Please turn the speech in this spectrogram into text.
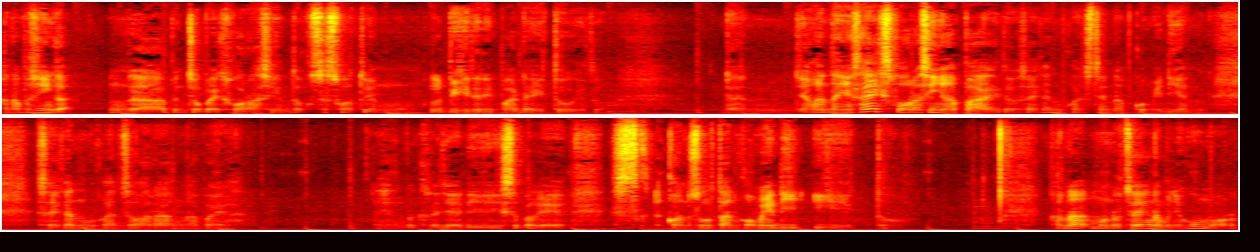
kenapa sih nggak nggak mencoba eksplorasi untuk sesuatu yang lebih daripada itu gitu dan jangan tanya saya eksplorasinya apa? Gitu. Saya kan bukan stand up comedian. Saya kan bukan seorang apa ya yang bekerja di sebagai konsultan komedi gitu. Karena menurut saya yang namanya humor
